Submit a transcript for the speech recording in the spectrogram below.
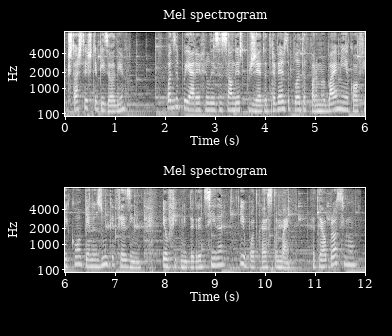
gostaste deste episódio? Podes apoiar a realização deste projeto através da plataforma Buy Me a Coffee com apenas um cafezinho. Eu fico muito agradecida e o podcast também. Até ao próximo!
